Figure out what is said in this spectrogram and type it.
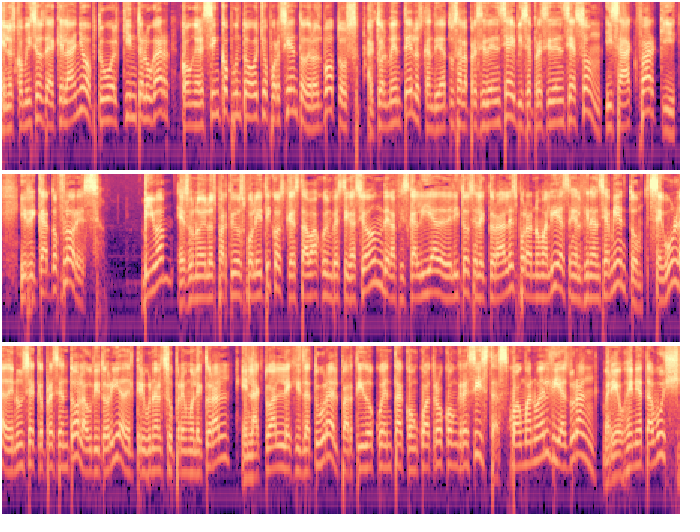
En los comicios de aquel año obtuvo el quinto lugar con el 5.8% de los votos. Actualmente los candidatos a la presidencia y vicepresidencia son Isaac Farqui y Ricardo Flores. Viva es uno de los partidos políticos que está bajo investigación de la Fiscalía de Delitos Electorales por anomalías en el financiamiento, según la denuncia que presentó la auditoría del Tribunal Supremo Electoral. En la actual legislatura, el partido cuenta con cuatro congresistas, Juan Manuel Díaz Durán, María Eugenia Tabush,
